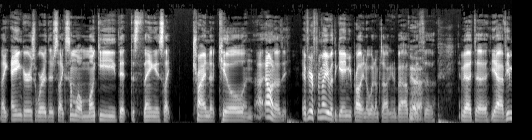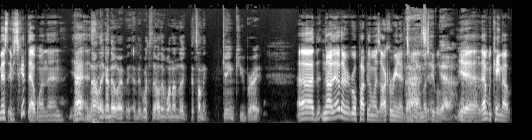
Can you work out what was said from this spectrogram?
like angers where there's like some little monkey that this thing is like trying to kill, and I, I don't know. If you're familiar with the game, you probably know what I'm talking about. Yeah. With, uh, but uh, yeah, if you miss, if you skip that one, then yeah, no, like I know. uh, What's the other one on the? That's on the GameCube, right? Uh, th- no, the other real popular one is Ocarina of Time. That's Most it, people, yeah, yeah, yeah. that one came out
